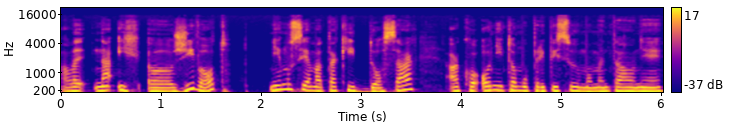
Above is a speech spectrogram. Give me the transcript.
ale na ich e, život nemusia mať taký dosah, ako oni tomu pripisujú momentálne e,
